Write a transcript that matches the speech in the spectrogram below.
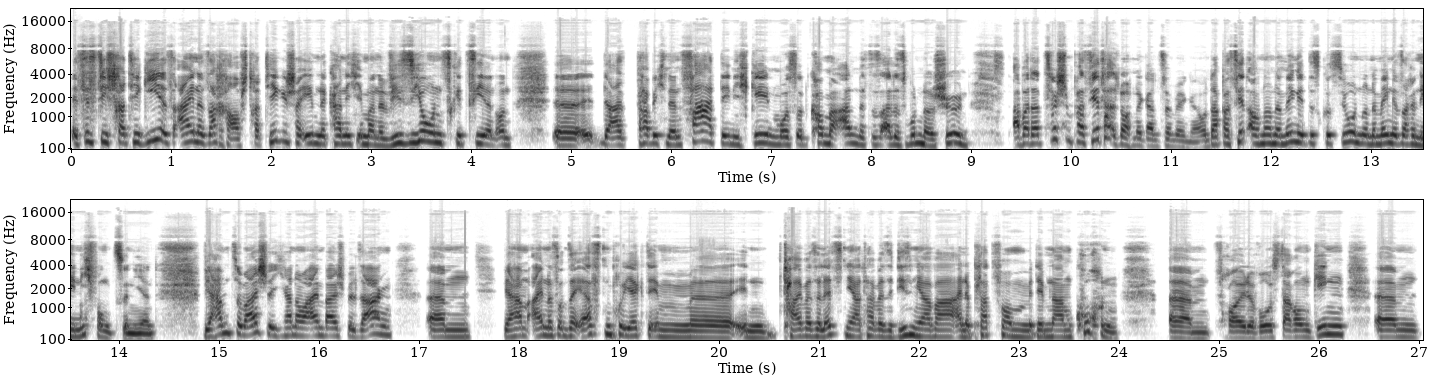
es ist die Strategie ist eine Sache. Auf strategischer Ebene kann ich immer eine Vision skizzieren und äh, da habe ich einen Pfad, den ich gehen muss und komme an. Das ist alles wunderschön. Aber dazwischen passiert halt noch eine ganze Menge. Und da passiert auch noch eine Menge Diskussionen und eine Menge Sachen, die nicht funktionieren. Wir haben zum Beispiel, ich kann noch mal ein Beispiel sagen, ähm, wir haben eines unserer ersten Projekte im äh, in teilweise letzten Jahr, teilweise diesem Jahr war eine Plattform mit dem Namen Kuchen ähm, wo es darum ging, ähm,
